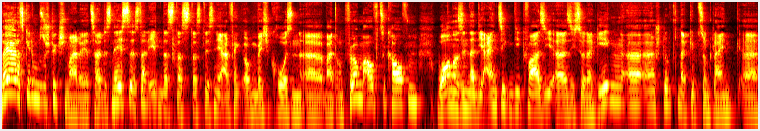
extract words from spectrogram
Naja, das geht um so ein Stückchen weiter jetzt halt. Das nächste ist dann eben, dass, dass, dass Disney anfängt, irgendwelche großen äh, weiteren Firmen aufzukaufen. Warner sind dann die einzigen, die quasi äh, sich so dagegen äh, äh, stüpfen. Da gibt es so einen kleinen, äh,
